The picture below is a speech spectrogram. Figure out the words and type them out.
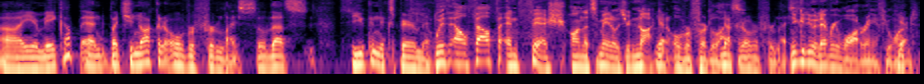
uh, your makeup, and but you're not going to over fertilize. So that's so you can experiment. With alfalfa and fish on the tomatoes, you're not going to over fertilize. Not gonna over-fertilize. You can do it every watering if you want. Yeah.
